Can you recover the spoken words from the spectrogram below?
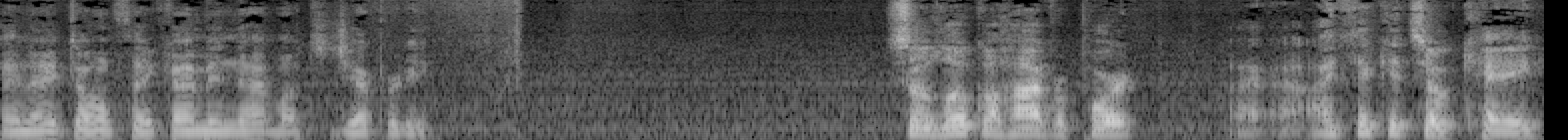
and I don't think I'm in that much jeopardy. So, local hive report, I, I think it's okay.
